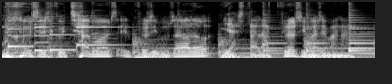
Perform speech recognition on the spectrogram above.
nos escuchamos el próximo sábado y hasta la próxima semana.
